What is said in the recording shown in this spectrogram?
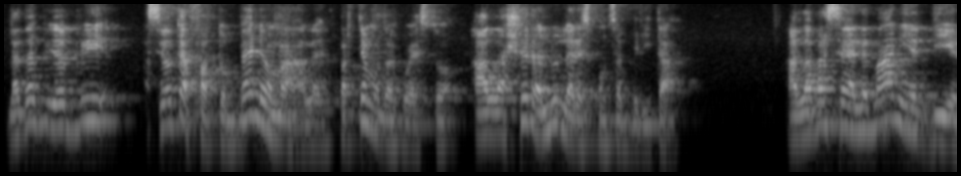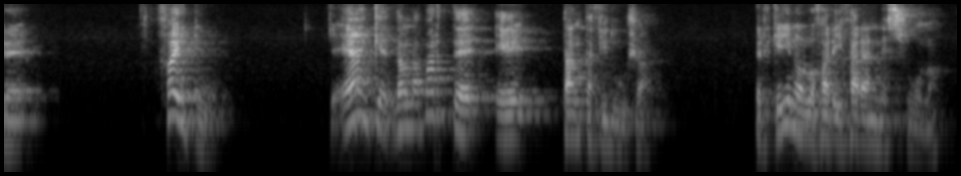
la WWE, secondo te ha fatto bene o male, partiamo da questo, a lasciare a lui la responsabilità, a lavarsene le mani e dire, fai tu. Cioè, e anche da una parte è tanta fiducia, perché io non lo farei fare a nessuno.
